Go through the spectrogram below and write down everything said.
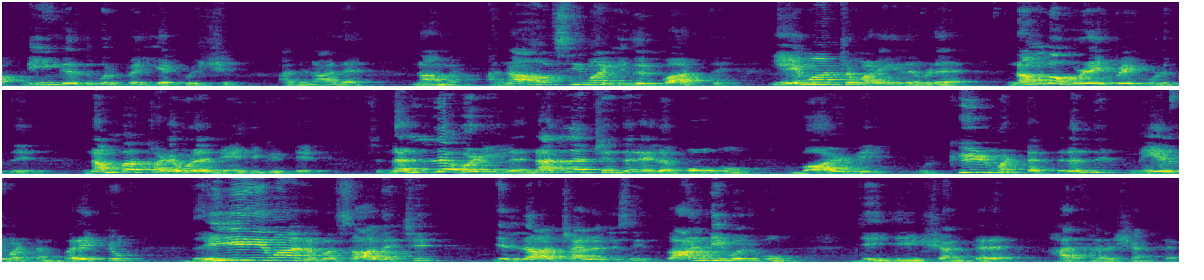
அப்படிங்கிறது ஒரு பெரிய கொஷின் அதனால நாம அனாவசியமா எதிர்பார்த்து ஏமாற்றம் அடைகிறத விட நம்ம உழைப்பை கொடுத்து நம்ம கடவுளை வேண்டிக்கிட்டு நல்ல வழியில நல்ல சிந்தனையில போவோம் வாழ்வில் ஒரு கீழ்மட்டத்திலிருந்து மேல் மட்டம் வரைக்கும் தைரியமா நம்ம சாதிச்சு எல்லா சேலஞ்சஸையும் தாண்டி வருவோம். ஜெய் ஜெய் சங்கர ஹர ஹர சங்கர.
